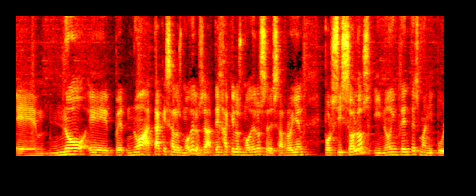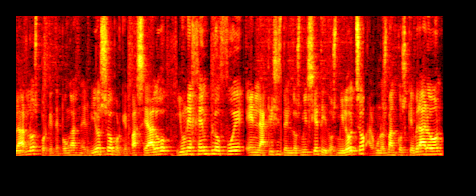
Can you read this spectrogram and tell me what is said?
eh, no, eh, no ataques a los modelos, o sea, deja que los modelos se desarrollen por sí solos y no intentes manipularlos porque te pongas nervioso, porque pase algo. Y un ejemplo fue en la crisis del 2007 y 2008, algunos bancos quebraron,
